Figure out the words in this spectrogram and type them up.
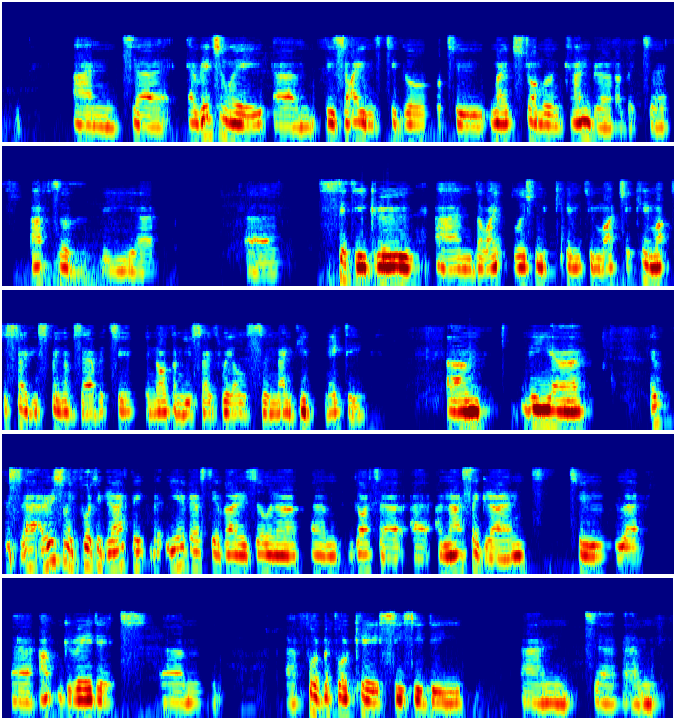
and uh, originally um, designed to go to Mount Stromlo in Canberra, but uh, after the uh, uh, city grew and the light pollution became too much, it came up to Siding Spring Observatory in northern New South Wales in 1980. Um, the uh, it was uh, originally photographic, but the University of Arizona um, got a, a, NASA grant to uh, uh, upgrade it um, uh, 4x4K CCD and um,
